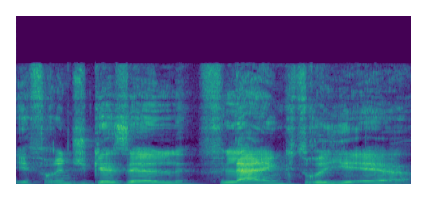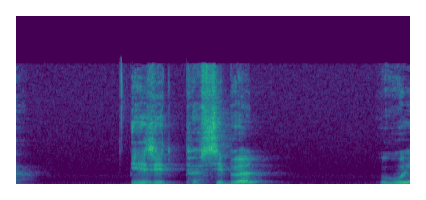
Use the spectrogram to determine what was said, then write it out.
a French gazelle flying through the air. Is it possible? Oui?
